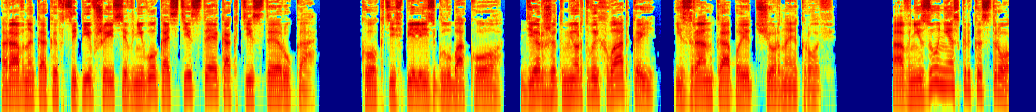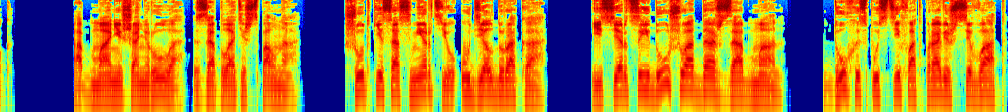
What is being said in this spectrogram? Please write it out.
равно как и вцепившаяся в него костистая когтистая рука. Когти впились глубоко, держат мертвой хваткой, из ран капает черная кровь. А внизу несколько строк. Обманешь Аньрула, заплатишь сполна. Шутки со смертью – удел дурака. И сердце и душу отдашь за обман. Дух испустив, отправишься в ад,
